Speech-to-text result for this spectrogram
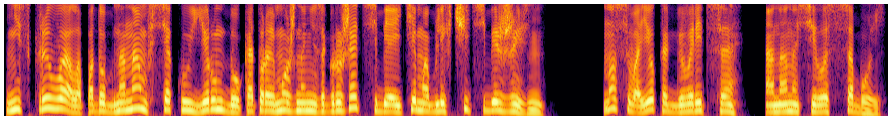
не скрывала, подобно нам, всякую ерунду, которой можно не загружать себя и тем облегчить себе жизнь. Но свое, как говорится, она носила с собой.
